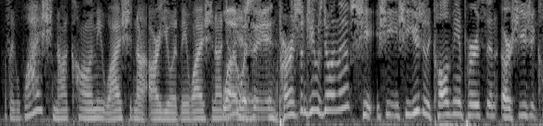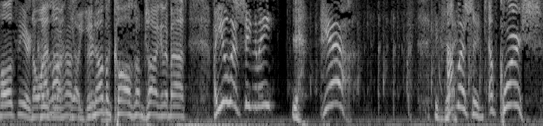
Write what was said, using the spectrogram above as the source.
I was like, why is she not calling me? Why is she not arguing with me? Why is she not? What, was it? in person she was doing this? She she she usually calls me in person, or she usually calls me or no, comes I to my house. love, yo, you know the calls I'm talking about. Are you listening to me? yeah Yeah. exactly. I'm listening. Of course.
